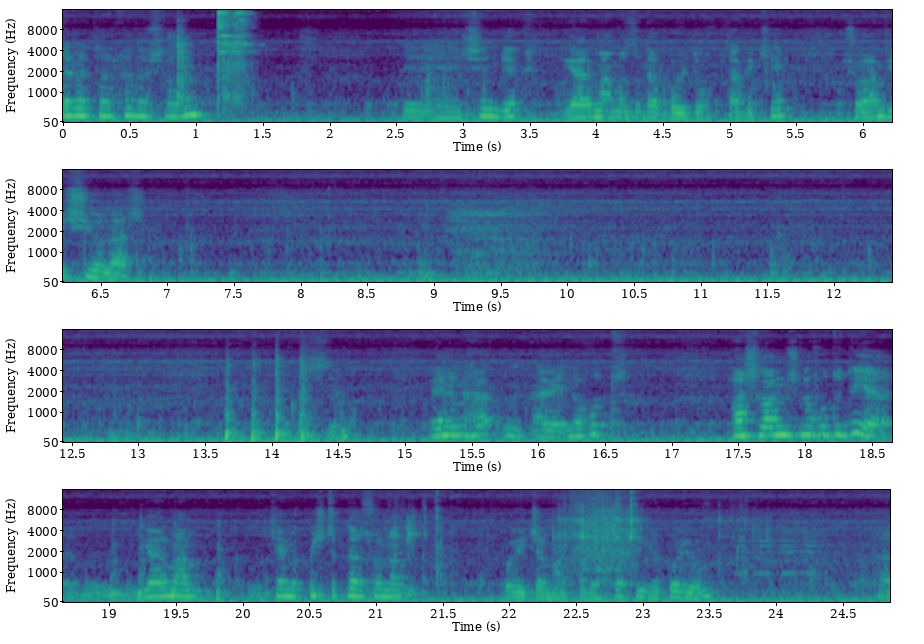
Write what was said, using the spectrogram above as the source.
Evet arkadaşlarım. Ee, şimdi yarmamızı da koyduk tabii ki. Şu an pişiyorlar. Benim e, nohut haşlanmış nohutu diye yarmam kemik piştikten sonra koyacağım arkadaşlar. Şimdi koyuyorum. Ha,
